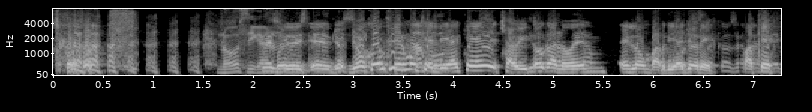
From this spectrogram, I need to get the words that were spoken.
no, sí pues, pues, eh, yo, confirmo que el día que Chavito ganó en, en Lombardía lloré. ¿Para qué?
